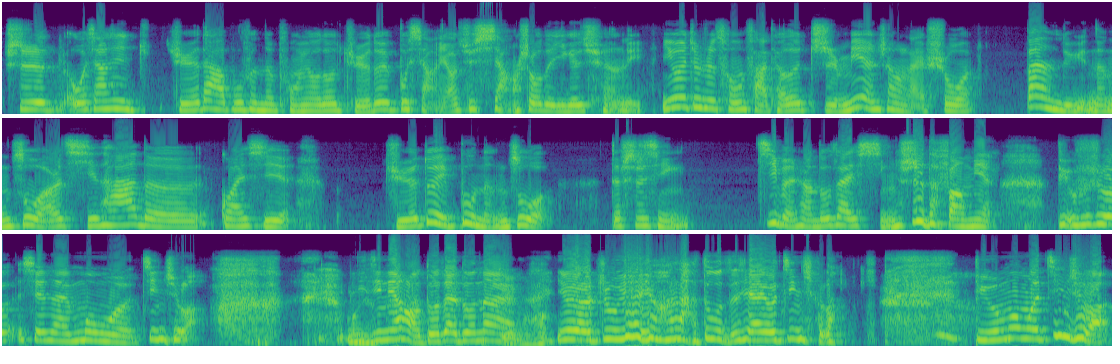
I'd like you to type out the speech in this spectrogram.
是我相信绝大部分的朋友都绝对不想要去享受的一个权利，因为就是从法条的纸面上来说。伴侣能做，而其他的关系绝对不能做的事情，基本上都在形式的方面。比如说，现在默默进去了，你今天好多灾多难，又要住院又要拉肚子，现在又进去了。比如默默进去了，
